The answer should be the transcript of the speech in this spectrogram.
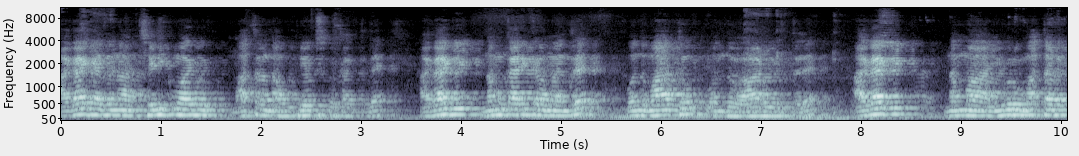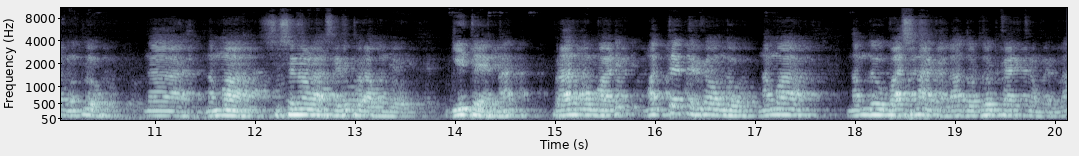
ಹಾಗಾಗಿ ಅದನ್ನು ಕ್ಷಣಿಕವಾಗಿ ಮಾತ್ರ ನಾವು ಉಪಯೋಗಿಸ್ಬೇಕಾಗ್ತದೆ. ಹಾಗಾಗಿ ನಮ್ಮ ಕಾರ್ಯಕ್ರಮ ಅಂದರೆ ಒಂದು ಮಾತು, ಒಂದು ಹಾಡು ಇರ್ತದೆ. ಹಾಗಾಗಿ ನಮ್ಮ ಇವರು ಮಾತಾಡೋಕ್ಕೆ ಮೊದಲು ನಮ್ಮ ಶಿಶುನಾಳ ಸರಿಪುರ ಒಂದು ಗೀತೆಯನ್ನು ಪ್ರಾರಂಭ ಮಾಡಿ ಮತ್ತೆ ತಿರ್ಗಾ ಒಂದು ನಮ್ಮ ನಮ್ದು ಭಾಷಣ ಆಗಲ್ಲ, ದೊಡ್ಡ ದೊಡ್ಡ ಕಾರ್ಯಕ್ರಮ ಇರಲ್ಲ,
